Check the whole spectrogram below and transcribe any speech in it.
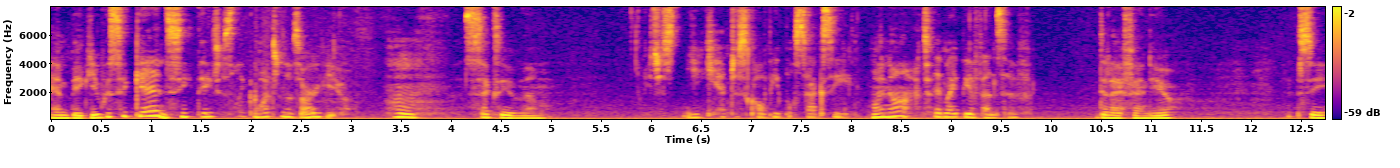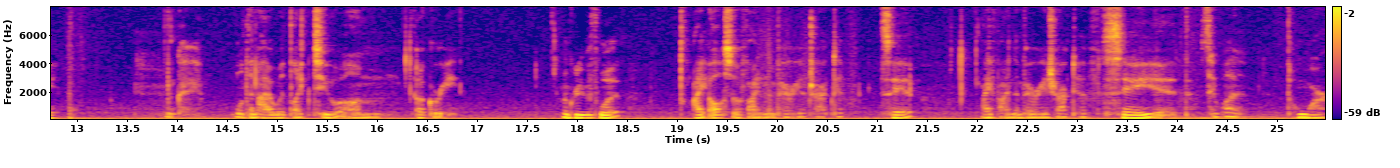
Ambiguous again. See, they just like watching us argue. Hmm. It's sexy of them. You can't just call people sexy. Why not? It might be offensive. Did I offend you? See, Okay. Well then I would like to um agree. agree with what? I also find them very attractive. Say it. I find them very attractive. Say it. Say what? The word.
